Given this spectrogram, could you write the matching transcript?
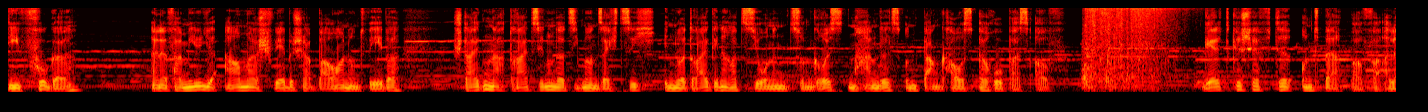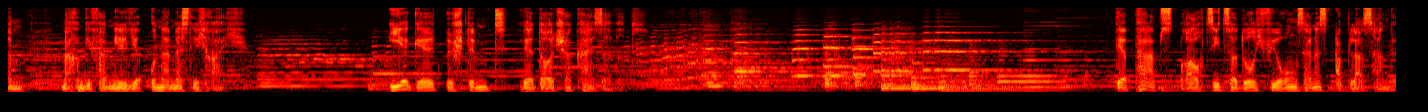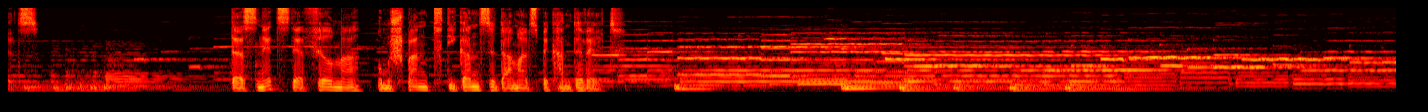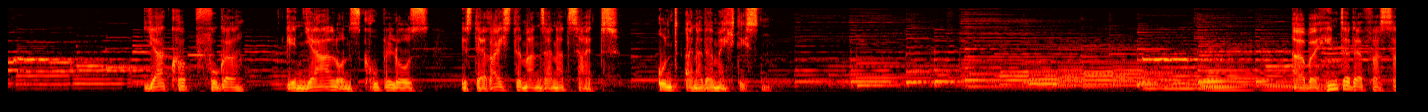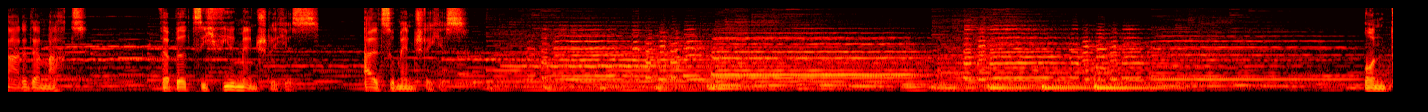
Die Fugger, eine Familie armer schwäbischer Bauern und Weber, steigen nach 1367 in nur drei Generationen zum größten Handels- und Bankhaus Europas auf. Geldgeschäfte und Bergbau vor allem machen die Familie unermesslich reich. Ihr Geld bestimmt, wer deutscher Kaiser wird. Der Papst braucht sie zur Durchführung seines Ablasshandels. Das Netz der Firma umspannt die ganze damals bekannte Welt. Jakob Fugger, genial und skrupellos, ist der reichste Mann seiner Zeit und einer der mächtigsten. Aber hinter der Fassade der Macht verbirgt sich viel Menschliches, allzu Menschliches.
